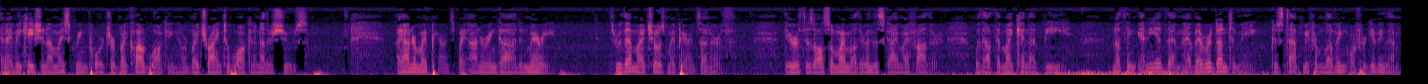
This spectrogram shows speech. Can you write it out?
and I vacation on my screen porch or by cloud walking or by trying to walk in another's shoes. I honor my parents by honoring God and Mary. Through them I chose my parents on earth. The earth is also my mother and the sky my father. Without them I cannot be. Nothing any of them have ever done to me could stop me from loving or forgiving them.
